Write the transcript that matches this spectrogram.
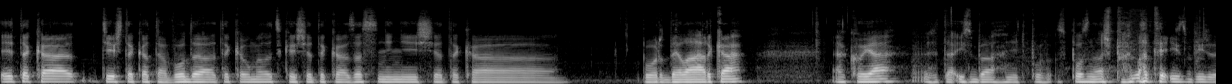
je taká, tiež taká tá voda, taká umeleckejšia, taká zasnenejšia, taká bordelárka ako ja, že tá izba, hneď poznáš podľa tej izby, že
